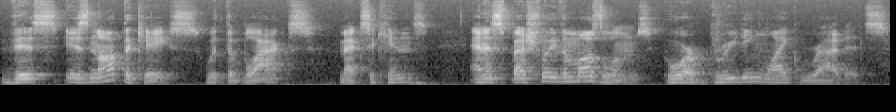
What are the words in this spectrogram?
This is not the case with the blacks, Mexicans, and especially the Muslims who are breeding like rabbits.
